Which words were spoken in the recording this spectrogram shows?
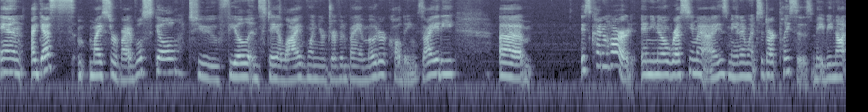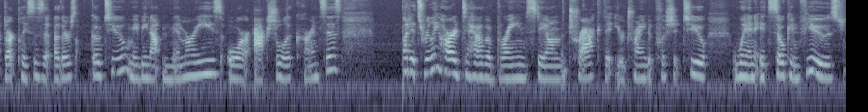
And I guess my survival skill to feel and stay alive when you're driven by a motor called anxiety um, is kind of hard. And you know, resting my eyes made I went to dark places. Maybe not dark places that others go to, maybe not memories or actual occurrences. But it's really hard to have a brain stay on the track that you're trying to push it to when it's so confused.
